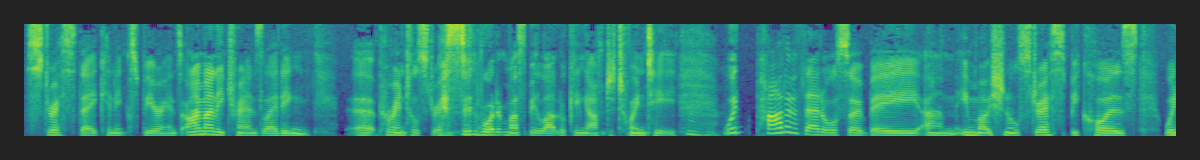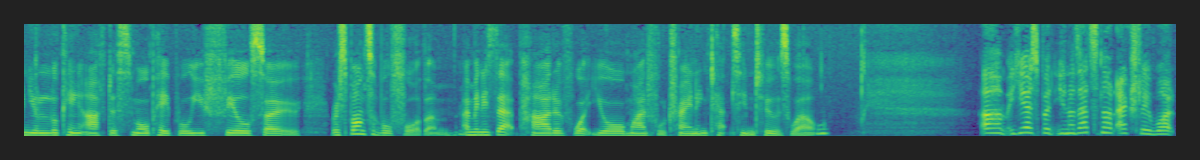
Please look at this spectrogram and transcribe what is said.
stress they can experience, I'm only translating uh, parental stress and what it must be like looking after 20. Mm-hmm. Would part of that also be um, emotional stress because when you're looking after small people, you feel so responsible for them? Mm-hmm. I mean, is that part of what your mindful training taps into as well? Um, yes, but you know that's not actually what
